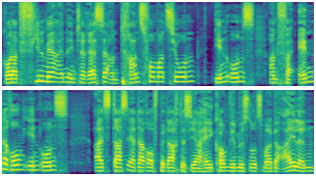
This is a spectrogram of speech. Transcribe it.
Gott hat vielmehr ein Interesse an Transformation in uns, an Veränderung in uns, als dass er darauf bedacht ist, ja, hey, komm, wir müssen uns mal beeilen.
